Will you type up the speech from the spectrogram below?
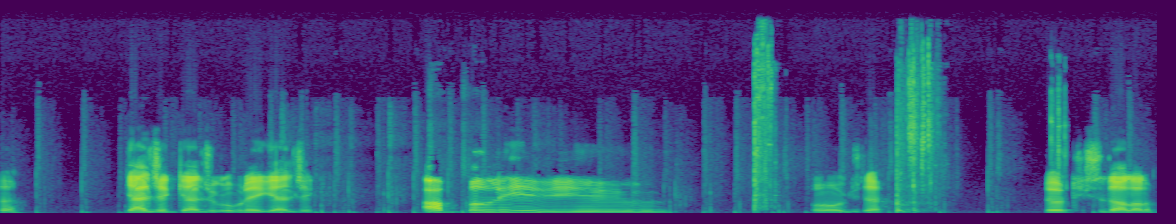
Da. Gelecek gelecek o buraya gelecek. I believe you. Oo güzel. 4x'i de alalım.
